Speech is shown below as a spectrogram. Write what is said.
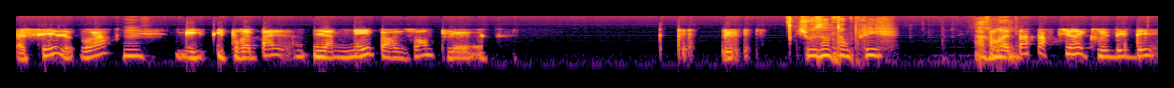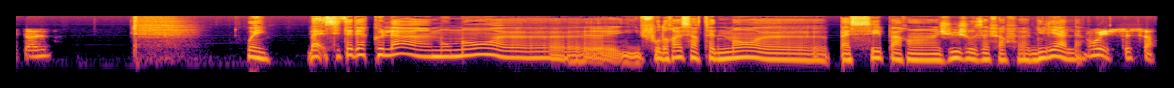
passer, le voir, Hmm. mais il ne pourrait pas l'amener, par exemple. Je vous entends plus. Il ne pourrait Armel. pas partir avec le bébé seul. Oui. Ben, C'est-à-dire que là, à un moment, euh, il faudra certainement euh, passer par un juge aux affaires familiales. Oui, c'est ça.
